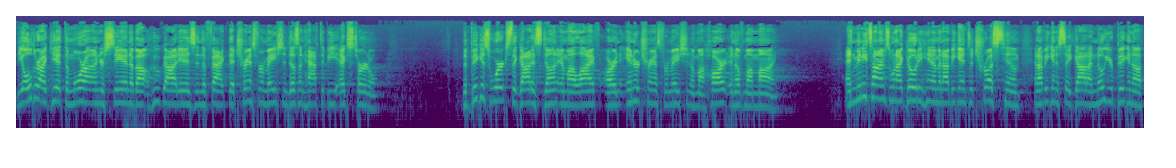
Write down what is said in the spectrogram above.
The older I get, the more I understand about who God is and the fact that transformation doesn't have to be external. The biggest works that God has done in my life are an inner transformation of my heart and of my mind. And many times when I go to Him and I begin to trust Him and I begin to say, God, I know you're big enough,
